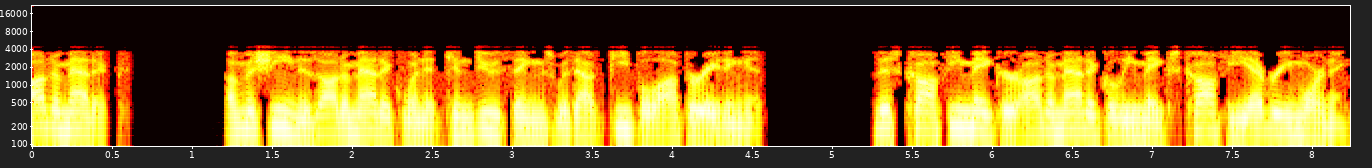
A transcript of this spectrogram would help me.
Automatic. A machine is automatic when it can do things without people operating it. This coffee maker automatically makes coffee every morning.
